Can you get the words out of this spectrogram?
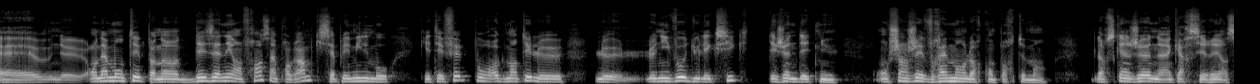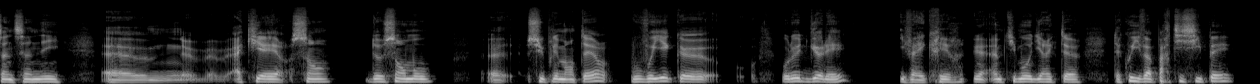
Euh, on a monté pendant des années en France un programme qui s'appelait 1000 mots, qui était fait pour augmenter le, niveau du lexique des jeunes détenus. On changeait vraiment leur comportement. Lorsqu'un jeune incarcéré en Seine-Saint-Denis euh, acquiert 100, 200 mots euh, supplémentaires, vous voyez que au lieu de gueuler, il va écrire un petit mot au directeur. D'un coup, il va participer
